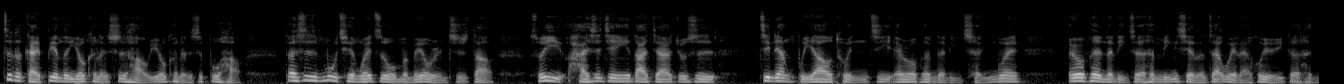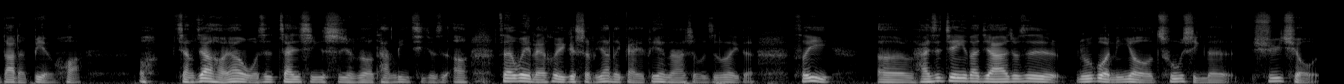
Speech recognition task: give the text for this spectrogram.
这个改变呢，有可能是好，有可能是不好。但是目前为止，我们没有人知道，所以还是建议大家就是尽量不要囤积 Aeroplan 的里程，因为 Aeroplan 的里程很明显的在未来会有一个很大的变化。哦，讲这样好像我是占星师，有没有唐立淇？就是啊、在未来会有一个什么样的改变啊，什么之类的，所以。呃，还是建议大家，就是如果你有出行的需求，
